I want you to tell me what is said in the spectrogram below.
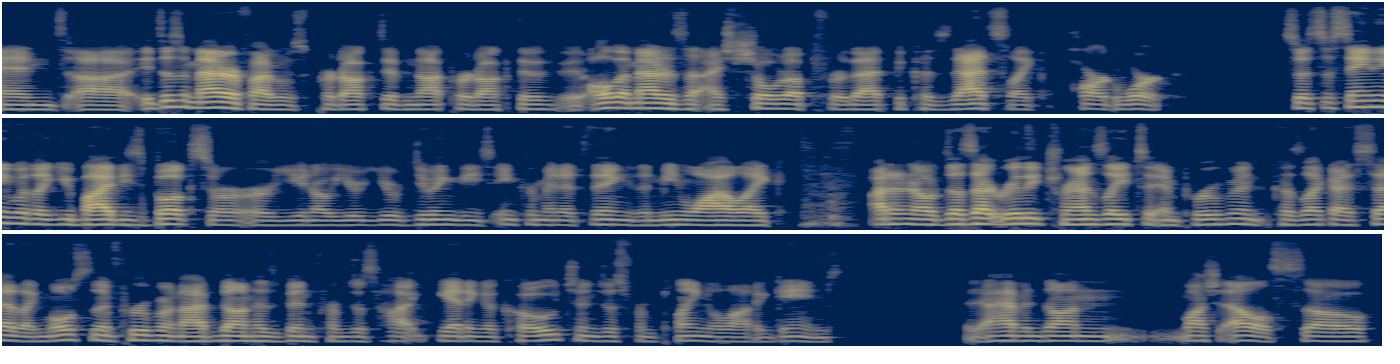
and uh, it doesn't matter if I was productive, not productive. It- all that matters that I showed up for that because that's like hard work. So it's the same thing with like you buy these books or, or you know you're you're doing these incremented things, and meanwhile like I don't know, does that really translate to improvement? Because like I said, like most of the improvement I've done has been from just getting a coach and just from playing a lot of games. I haven't done much else, so.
